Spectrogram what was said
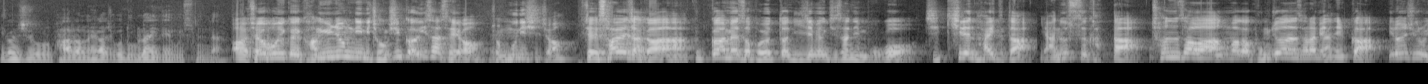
이런 식으로 발언을 해가지고 논란이 되고 있습니다. 아, 제가 보니까 이 강윤영 님이 정신과 의사세요. 전문의시죠. 제 사회자가 국감에서 보였던 이재명 지사님 보고 지킬앤 하이드다, 야누스 같다, 천사와 악마가 공존하는 사람이 아닐까 이런 식으로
